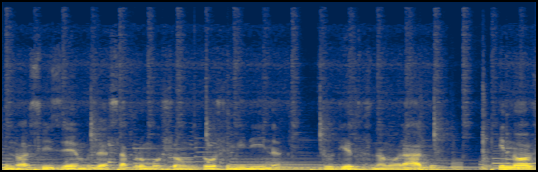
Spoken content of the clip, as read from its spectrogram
que nós fizemos essa promoção Doce Menina do Dia dos Namorados, que nós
